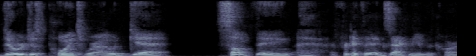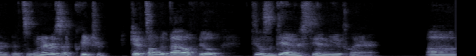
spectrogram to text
there were just points where I would get something. I forget the exact name of the card, but it's whenever a creature gets on the battlefield, deals damage to the enemy player. Um,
